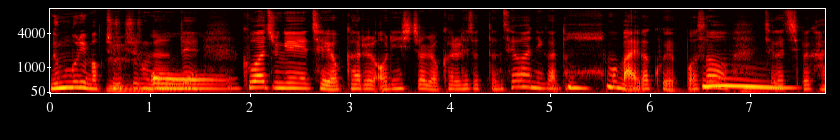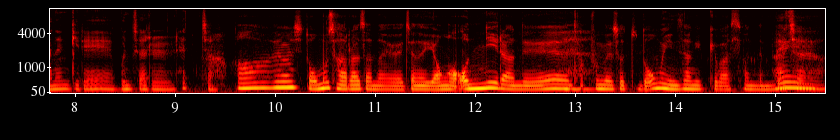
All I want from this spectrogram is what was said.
눈물이 막 주룩주룩 나는데 어. 그 와중에 제 역할을 어린 시절 역할을 해줬던 세환이가 너무 맑고 예뻐서 음. 제가 집에 가는 길에 문자를 했죠. 아, 혜원 씨 너무 잘하잖아요. 예전에 영화 언니라는 아. 작품에서도 너무 인상 깊게 봤었는데. 맞아요.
